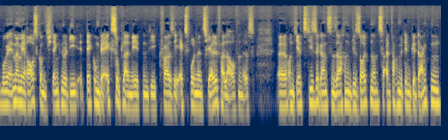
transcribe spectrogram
wo ja immer mehr rauskommt. Ich denke nur die Deckung der Exoplaneten, die quasi exponentiell verlaufen ist. Äh, und jetzt diese ganzen Sachen, wir sollten uns einfach mit dem Gedanken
